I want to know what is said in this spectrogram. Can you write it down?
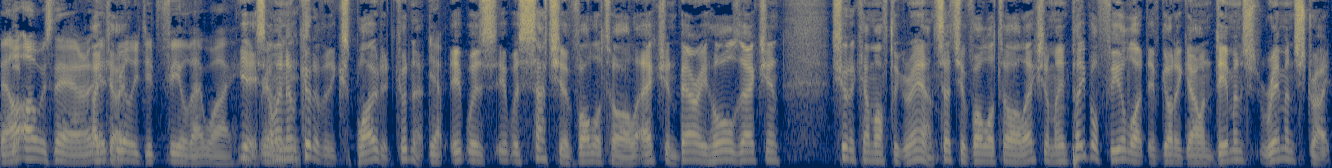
Yeah, I I was there, and it really did feel that way. Yes, really I mean did. it could have exploded, couldn't it? Yep. It was it was such a volatile action. Barry Hall's action should have come off the ground. Such a volatile action. I mean, people feel like they've got to go and demonstrate, remonstrate,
